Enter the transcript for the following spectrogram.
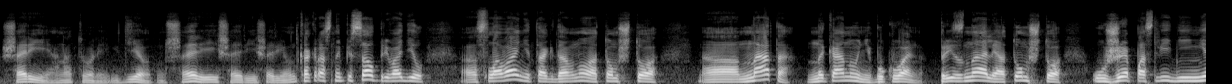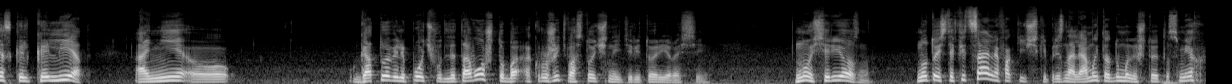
Шари Анатолий, где он? Шари, Шари, Шари. Он как раз написал, приводил э, слова не так давно о том, что э, НАТО накануне буквально признали о том, что уже последние несколько лет они э, готовили почву для того, чтобы окружить восточные территории России. Ну, серьезно. Ну, то есть официально фактически признали, а мы-то думали, что это смех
